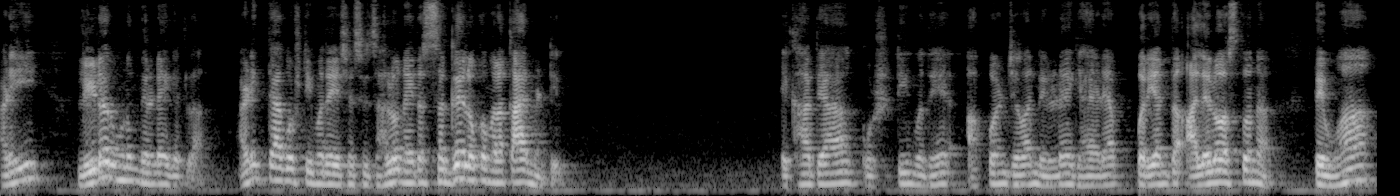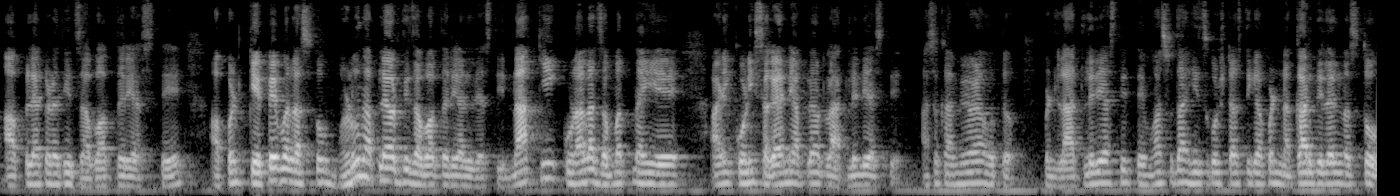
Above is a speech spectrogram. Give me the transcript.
आणि लीडर म्हणून निर्णय घेतला आणि त्या गोष्टीमध्ये यशस्वी झालो नाही तर सगळे लोक मला काय म्हणतील? एखाद्या गोष्टीमध्ये आपण जेव्हा निर्णय घेण्यापर्यंत आलेलो असतो ना तेव्हा आपल्याकडे ती जबाबदारी असते. आपण केपेबल असतो म्हणून आपल्यावरती जबाबदारी आलेली असती. ना की कुणाला जमत नाहीये आणि कोणी सगळ्यांनी आपल्यावर लादलेली असते. असं काही वेळा होतं. पण लादलेली असती तेव्हा सुद्धा हीच गोष्ट असते की आपण नकार दिलेला नसतो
